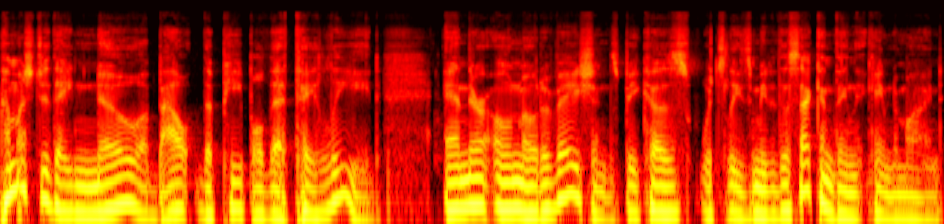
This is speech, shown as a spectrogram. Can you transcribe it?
How much do they know about the people that they lead and their own motivations? Because which leads me to the second thing that came to mind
